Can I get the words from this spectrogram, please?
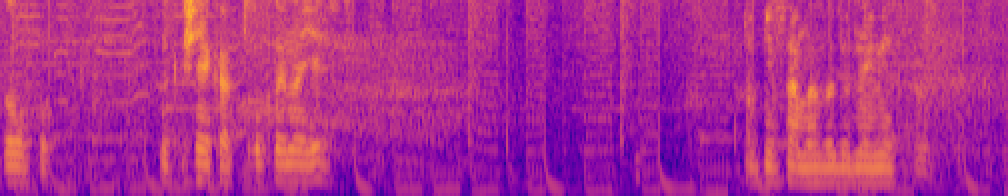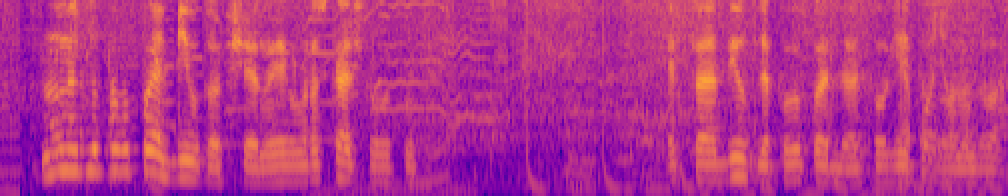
Толку. Ну, точнее как, толку она есть. Тут не самое выгодное место. Ну, это для PvP build вообще, но я его раскачиваю тут. Это build для PvP, для Hellgate понял. 2 на 2.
